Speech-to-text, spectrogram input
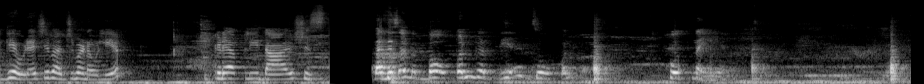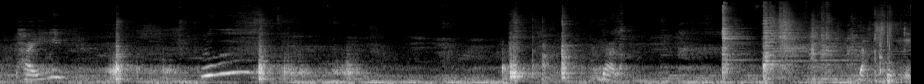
घेवड्याची भाजी बनवली आहे इकडे आपली डाळ शिजते. आता त्याचा डब्बा ओपन करते जो ओपन होत नाहीये. भाई. झाला. दाखवते.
